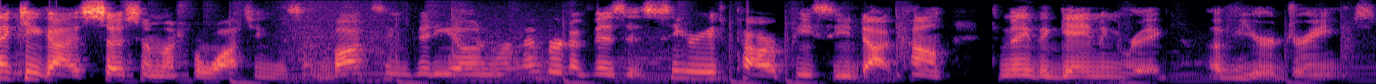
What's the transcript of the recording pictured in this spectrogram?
Thank you guys so, so much for watching this unboxing video, and remember to visit SiriusPowerPC.com to make the gaming rig of your dreams.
